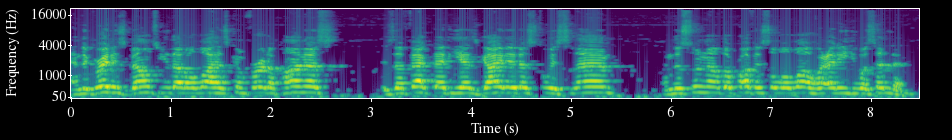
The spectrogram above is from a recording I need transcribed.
and the greatest bounty that Allah has conferred upon us is the fact that He has guided us to Islam and the Sunnah of the Prophet sallallahu alaihi wasallam.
